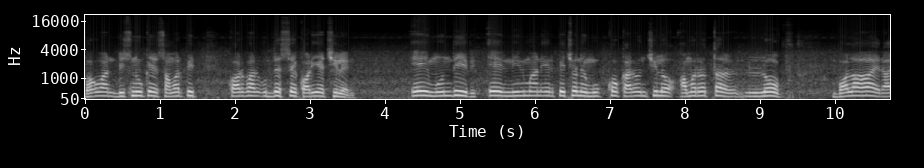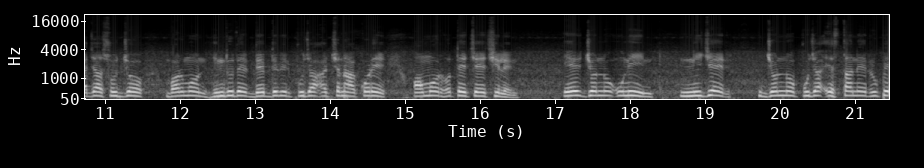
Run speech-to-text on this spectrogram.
ভগবান বিষ্ণুকে সমর্পিত করবার উদ্দেশ্যে করিয়েছিলেন। এই মন্দির এর নির্মাণ এর পেছনে মুখ্য কারণ ছিল অমরত্বের লোভ। বলা হয় রাজা সূর্য বর্মন হিন্দুদের দেবদেবীর পূজা অর্চনা করে অমর হতে চেয়েছিলেন। এর জন্য উনি নিজের জন্য পূজা স্থানের রূপে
